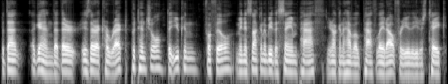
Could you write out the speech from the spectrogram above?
But that again that there is there a correct potential that you can fulfill? I mean it's not going to be the same path. You're not going to have a path laid out for you that you just take.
